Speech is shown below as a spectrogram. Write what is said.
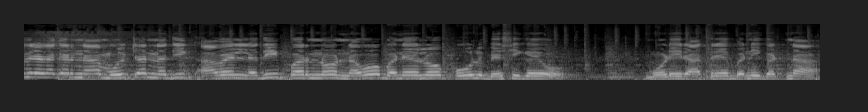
સુરેન્દ્રનગરના મૂલચંદ નજીક આવેલ નદી પરનો નવો બનેલો પુલ બેસી ગયો. મોડી રાત્રે બની ઘટના.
